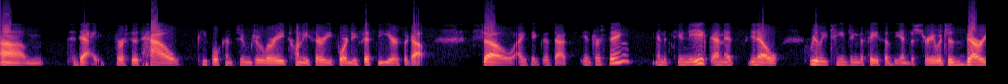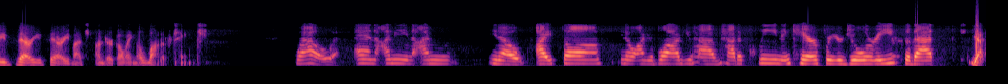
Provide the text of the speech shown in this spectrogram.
um, today versus how people consume jewelry 20, 30, 40, 50 years ago. So I think that that's interesting and it's unique and it's, you know, really changing the face of the industry, which is very, very, very much undergoing a lot of change. Wow. And I mean, I'm, you know, I saw you know, on your blog you have how to clean and care for your jewelry. So that's yes,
